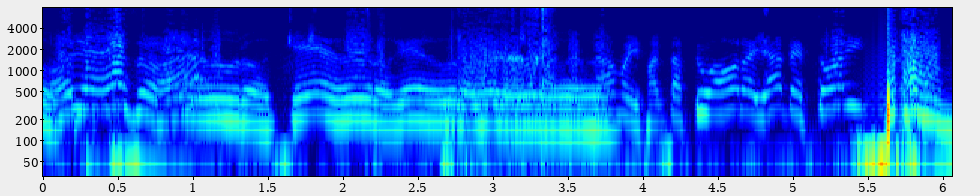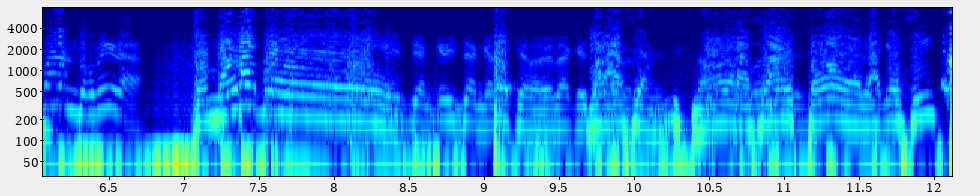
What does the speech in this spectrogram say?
oye eso, Qué ¿ah? duro, qué duro, qué duro, qué duro, qué duro. Y faltas tú ahora, ya te estoy ocupando, mira. Pues nada, pues. Cristian, Cristian, gracias, de verdad que Gracias. No, gracias a ustedes, de verdad que sí.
